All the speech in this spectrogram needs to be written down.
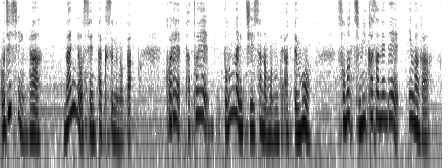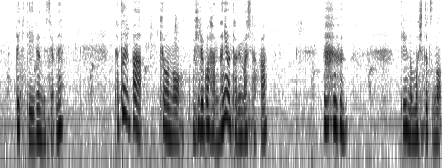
ご自身が何を選択するのか。これたとえどんなに小さなものであってもその積み重ねで今ができているんですよね。例えば今日のお昼ご飯何を食べましたか？っていうのも一つの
